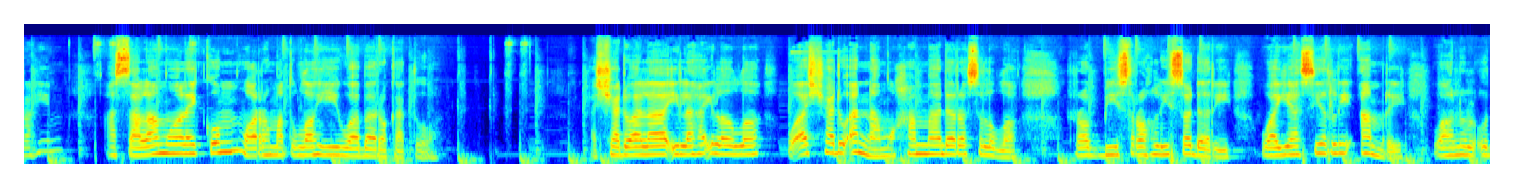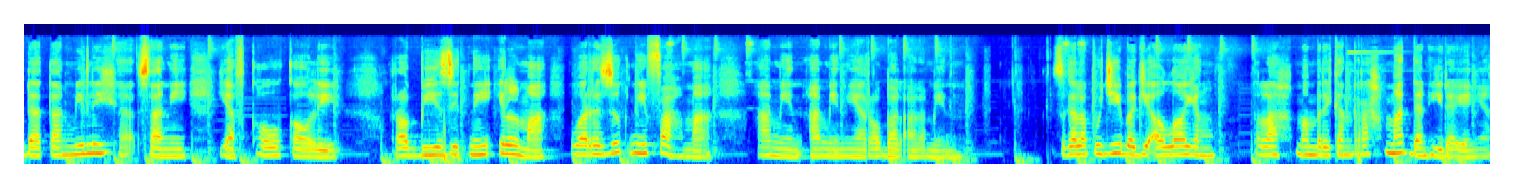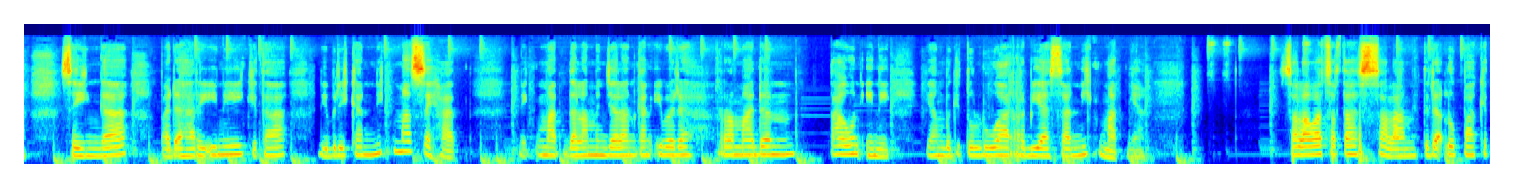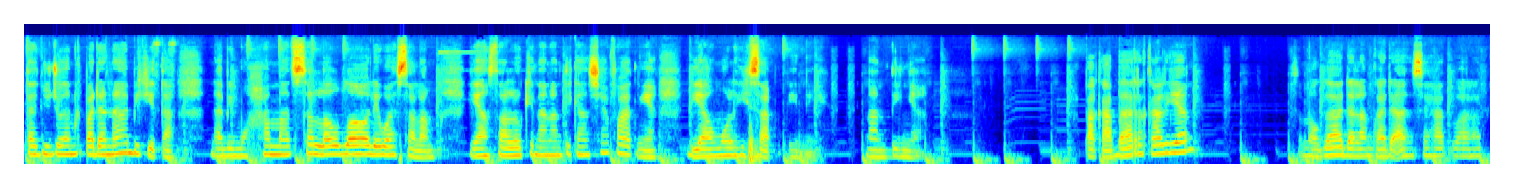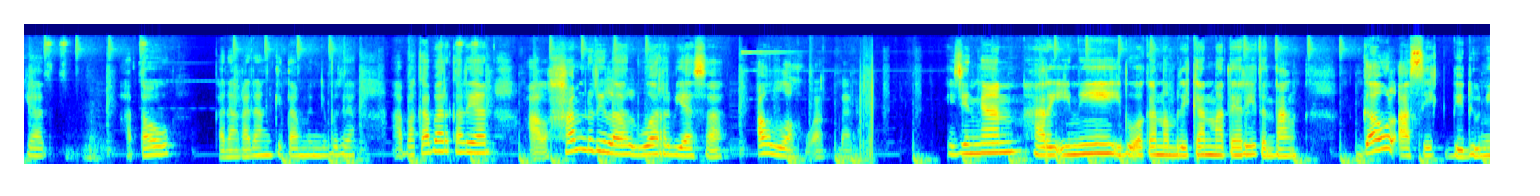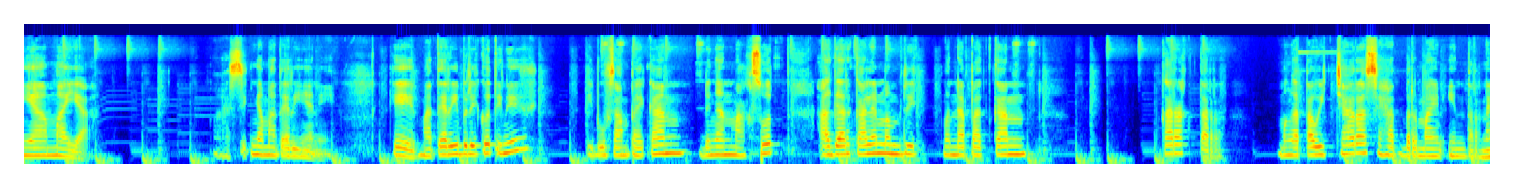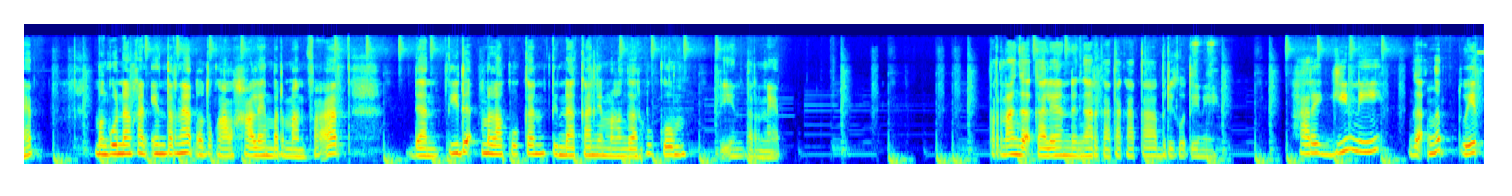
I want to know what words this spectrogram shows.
Bismillahirrahmanirrahim. Assalamualaikum warahmatullahi wabarakatuh. Asyhadu alla ilaha illallah wa asyhadu anna Muhammadar Rasulullah. Rabbi srohli sodari wa yasirli amri wahlul udata milih sani yafkau kauli. Rabbi zidni ilma warzuqni fahma. Amin amin ya robbal alamin. Segala puji bagi Allah yang telah memberikan rahmat dan hidayahnya sehingga pada hari ini kita diberikan nikmat sehat nikmat dalam menjalankan ibadah Ramadan tahun ini yang begitu luar biasa nikmatnya Salawat serta salam tidak lupa kita junjungan kepada Nabi kita, Nabi Muhammad Sallallahu Alaihi Wasallam, yang selalu kita nantikan syafaatnya di yaumul hisab ini nantinya. Apa kabar kalian? Semoga dalam keadaan sehat walafiat atau kadang-kadang kita menyebutnya apa kabar kalian? Alhamdulillah luar biasa. Allahu Akbar. Izinkan hari ini Ibu akan memberikan materi tentang gaul asik di dunia maya. Asik nggak materinya nih? Oke, materi berikut ini Ibu sampaikan dengan maksud agar kalian memberi, mendapatkan karakter mengetahui cara sehat bermain internet, menggunakan internet untuk hal-hal yang bermanfaat, dan tidak melakukan tindakan yang melanggar hukum di internet. Pernah nggak kalian dengar kata-kata berikut ini? Hari gini nggak nge-tweet,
